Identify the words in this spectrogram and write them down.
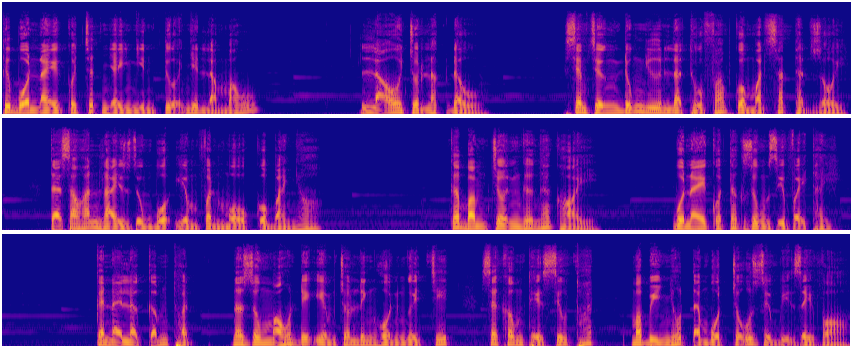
Thứ bùa này có chất nhảy nhìn tựa như là máu. Lão trột lắc đầu. Xem chừng đúng như là thủ pháp của mặt sắt thật rồi, Tại sao hắn lại dùng bùa yểm phần mộ của bà Nho các bầm trộn ngơ ngác hỏi, Bùa này có tác dụng gì vậy thầy? Cái này là cấm thuật, Nó dùng máu để yểm cho linh hồn người chết, Sẽ không thể siêu thoát. Mà bị nhốt tại một chỗ rồi bị dày vò.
